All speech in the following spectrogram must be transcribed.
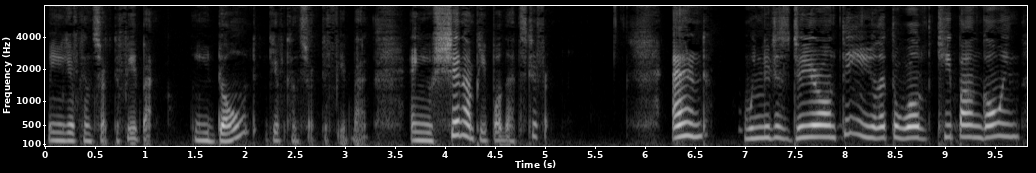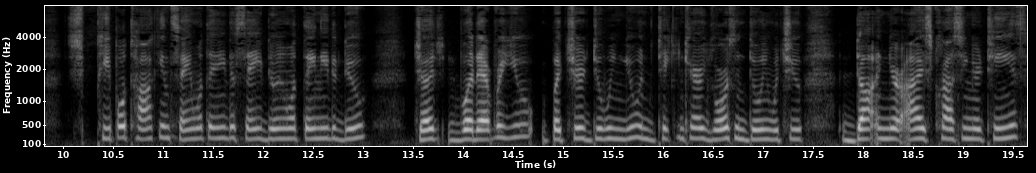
when you give constructive feedback. When you don't give constructive feedback and you shit on people, that's different. And when you just do your own thing, you let the world keep on going, people talking, saying what they need to say, doing what they need to do, judge whatever you, but you're doing you and taking care of yours and doing what you, dotting your I's, crossing your T's.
